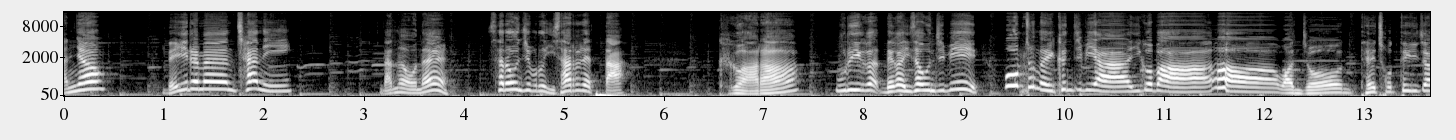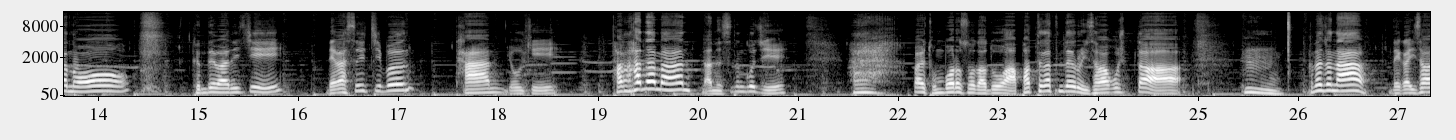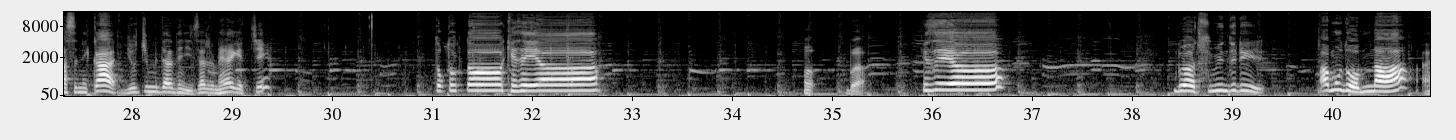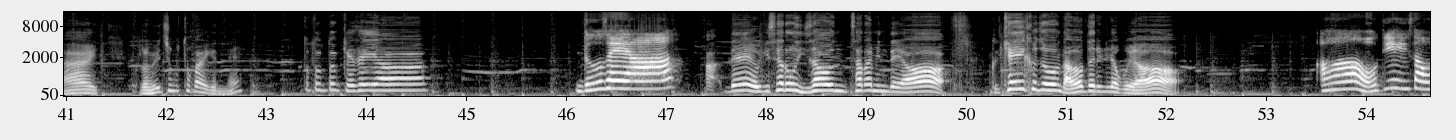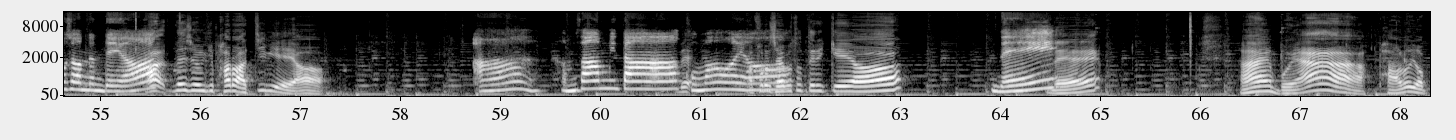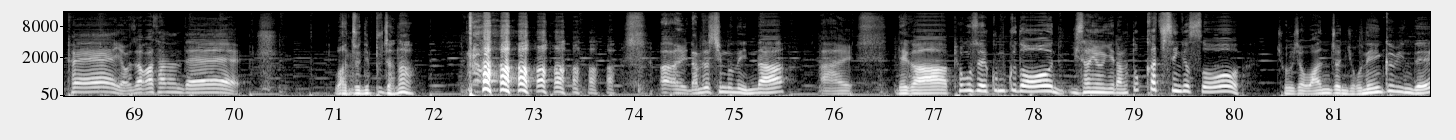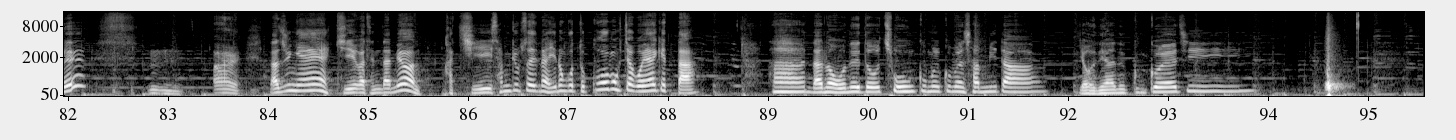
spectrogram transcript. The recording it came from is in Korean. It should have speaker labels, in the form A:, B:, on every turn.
A: 안녕. 내 이름은 찬이. 나는 오늘 새로운 집으로 이사를 했다. 그거 알아? 우리가 내가 이사 온 집이 엄청나게 큰 집이야. 이거 봐. 아, 완전 대저택이잖아. 근데 말이지. 내가 쓸 집은 단 여기 방 하나만 나는 쓰는 거지. 하, 빨리 돈 벌어서 나도 아파트 같은 데로 이사 가고 싶다. 음, 그나저나 내가 이사 왔으니까 이웃 주민들한테 인사 좀 해야겠지? 똑똑똑 계세요? 어, 뭐야? 계세요? 뭐야, 주민들이 아무도 없나? 아이, 그럼 1층부터 가야겠네. 똑똑똑 계세요?
B: 누구세요?
A: 아, 네, 여기 새로 이사 온 사람인데요. 그 케이크 좀 나눠드리려고요.
B: 아, 어디에 이사 오셨는데요?
A: 아, 네, 저 여기 바로 앞집이에요.
B: 아, 감사합니다.
A: 네,
B: 고마워요.
A: 앞으로 잘 부탁드릴게요.
B: 네.
A: 네. 아이 뭐야 바로 옆에 여자가 사는데 완전 이쁘잖아 아 남자친구는 있나? 아 내가 평소에 꿈꾸던 이상형이랑 똑같이 생겼어 저 여자 완전 연예인급인데 음, 음. 아 나중에 기회가 된다면 같이 삼겹살이나 이런 것도 구워 먹자고 해야겠다 아 나는 오늘도 좋은 꿈을 꾸며 삽니다. 연애하는 꿈 꿔야지.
